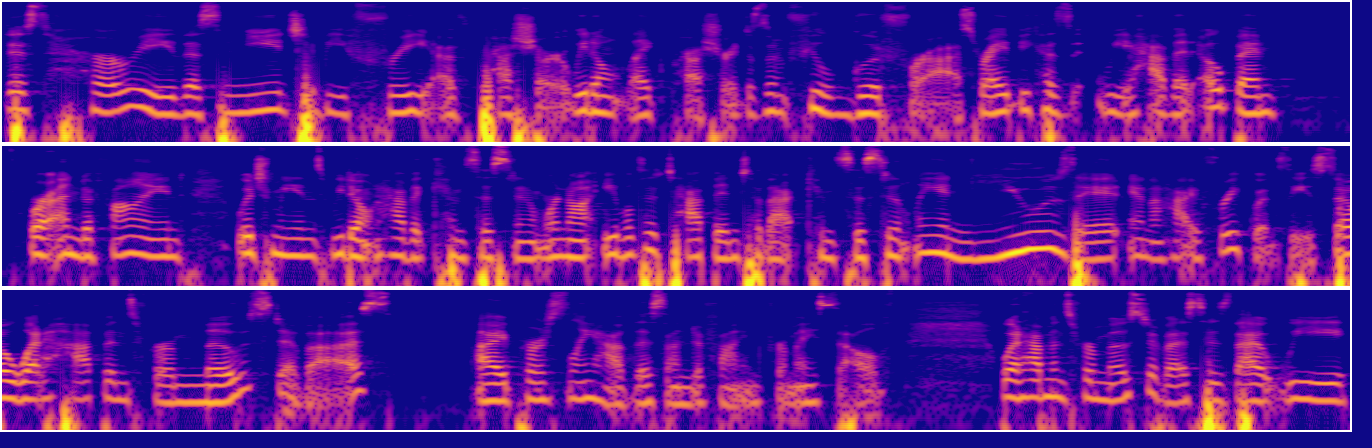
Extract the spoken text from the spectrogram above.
this hurry this need to be free of pressure. We don't like pressure. It doesn't feel good for us right? Because we have it open or undefined, which means we don't have it consistent. We're not able to tap into that consistently and use it in a high frequency. So, what happens for most of us I personally have this undefined for myself. What happens for most of us is that we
